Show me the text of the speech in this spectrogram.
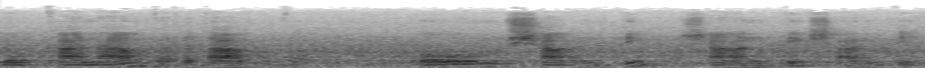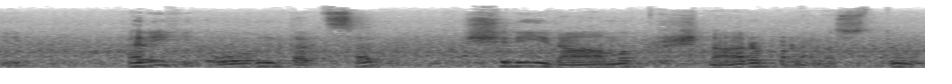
लोकानां वरदाभव ओम शांति शांति शांति हरि ओम तत्सत श्री राम कृष्णार्पणमस्तु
